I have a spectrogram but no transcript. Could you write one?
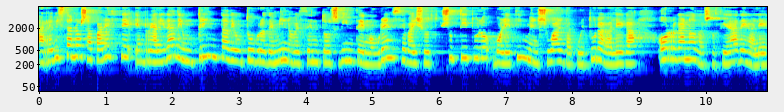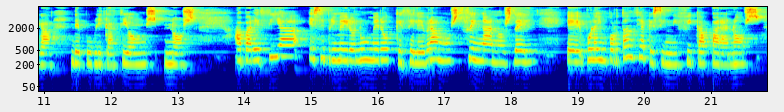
a revista nos aparece en realidade un 30 de outubro de 1920 en Ourense baixo o subtítulo Boletín mensual da cultura galega, órgano da Sociedade Galega de Publicacións Nos. Aparecía ese primeiro número que celebramos 100 anos del eh, pola importancia que significa para nós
